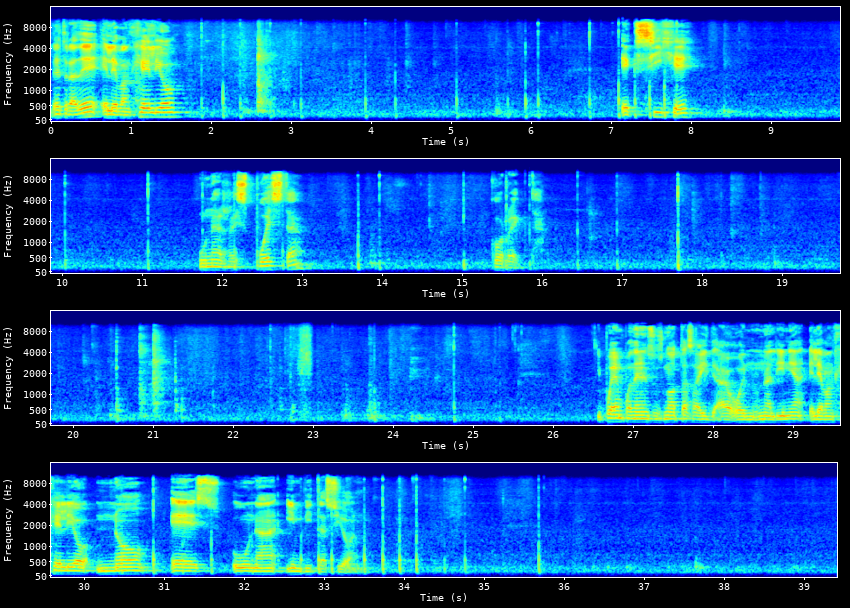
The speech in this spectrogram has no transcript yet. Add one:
Letra D, el Evangelio. Exige una respuesta correcta. Pueden poner en sus notas ahí ah, o en una línea, el Evangelio no es una invitación.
